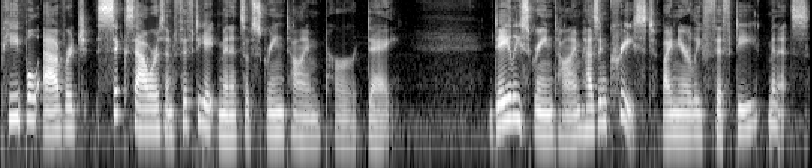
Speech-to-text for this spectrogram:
people average 6 hours and 58 minutes of screen time per day. Daily screen time has increased by nearly 50 minutes.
